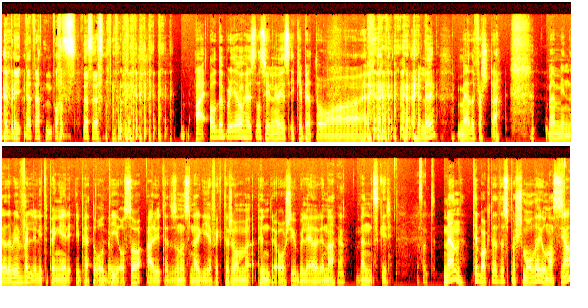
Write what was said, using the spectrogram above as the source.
Det blir ikke P13 på oss, for å si det sånn. Nei, og det blir jo høyst sannsynligvis ikke P2 heller, med det første. Med mindre det blir veldig lite penger i P2, og de også er ute etter sånne synergieffekter som 100-årsjubilerende Ja. mennesker. Men tilbake til dette spørsmålet, Jonas. Ja.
